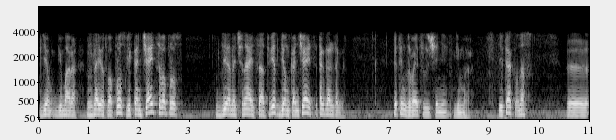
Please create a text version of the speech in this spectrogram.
где Гемара задает вопрос, где кончается вопрос, где начинается ответ, где он кончается и так далее, и так далее. Это и называется изучение Гемара. Итак, у нас э,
